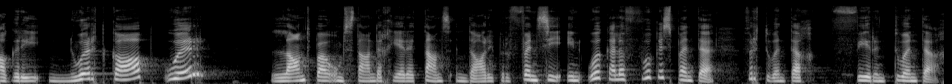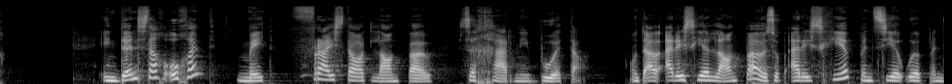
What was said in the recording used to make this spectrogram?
Agri Noord-Kaap oor landbouomstandighede tans in daardie provinsie en ook hulle fokuspunte vir 2024. En Dinsdagoggend met Vrystaat Landbou se Gernie Botha. Onthou RSG Landbou is op rsg.co.za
